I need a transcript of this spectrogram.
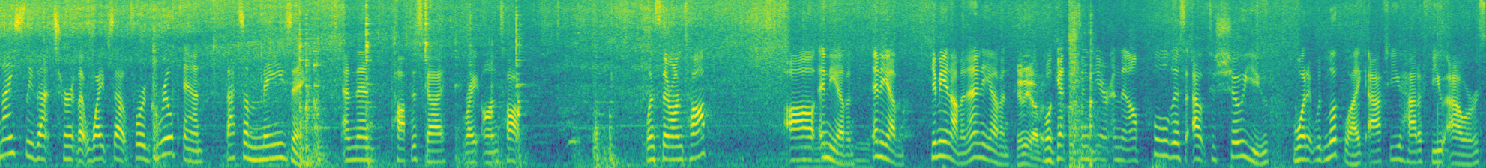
nicely that turn that wipes out. For a grill pan, that's amazing. And then pop this guy right on top. Once they're on top, uh, any oven, any oven. Give me an oven, any oven. Any oven. We'll get this in here and then I'll pull this out to show you what it would look like after you had a few hours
